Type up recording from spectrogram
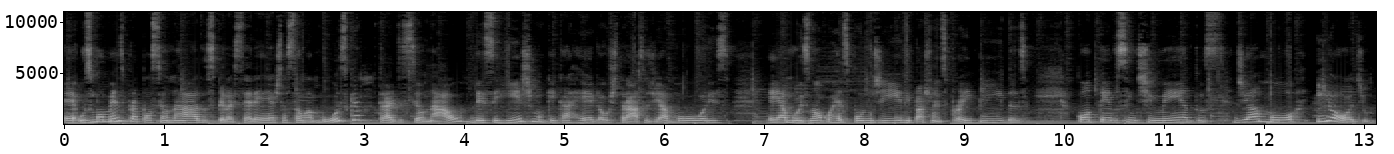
É, os momentos proporcionados pelas serestas são a música tradicional, desse ritmo que carrega os traços de amores, é, amores não correspondidos e paixões proibidas, contendo sentimentos de amor e ódio.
